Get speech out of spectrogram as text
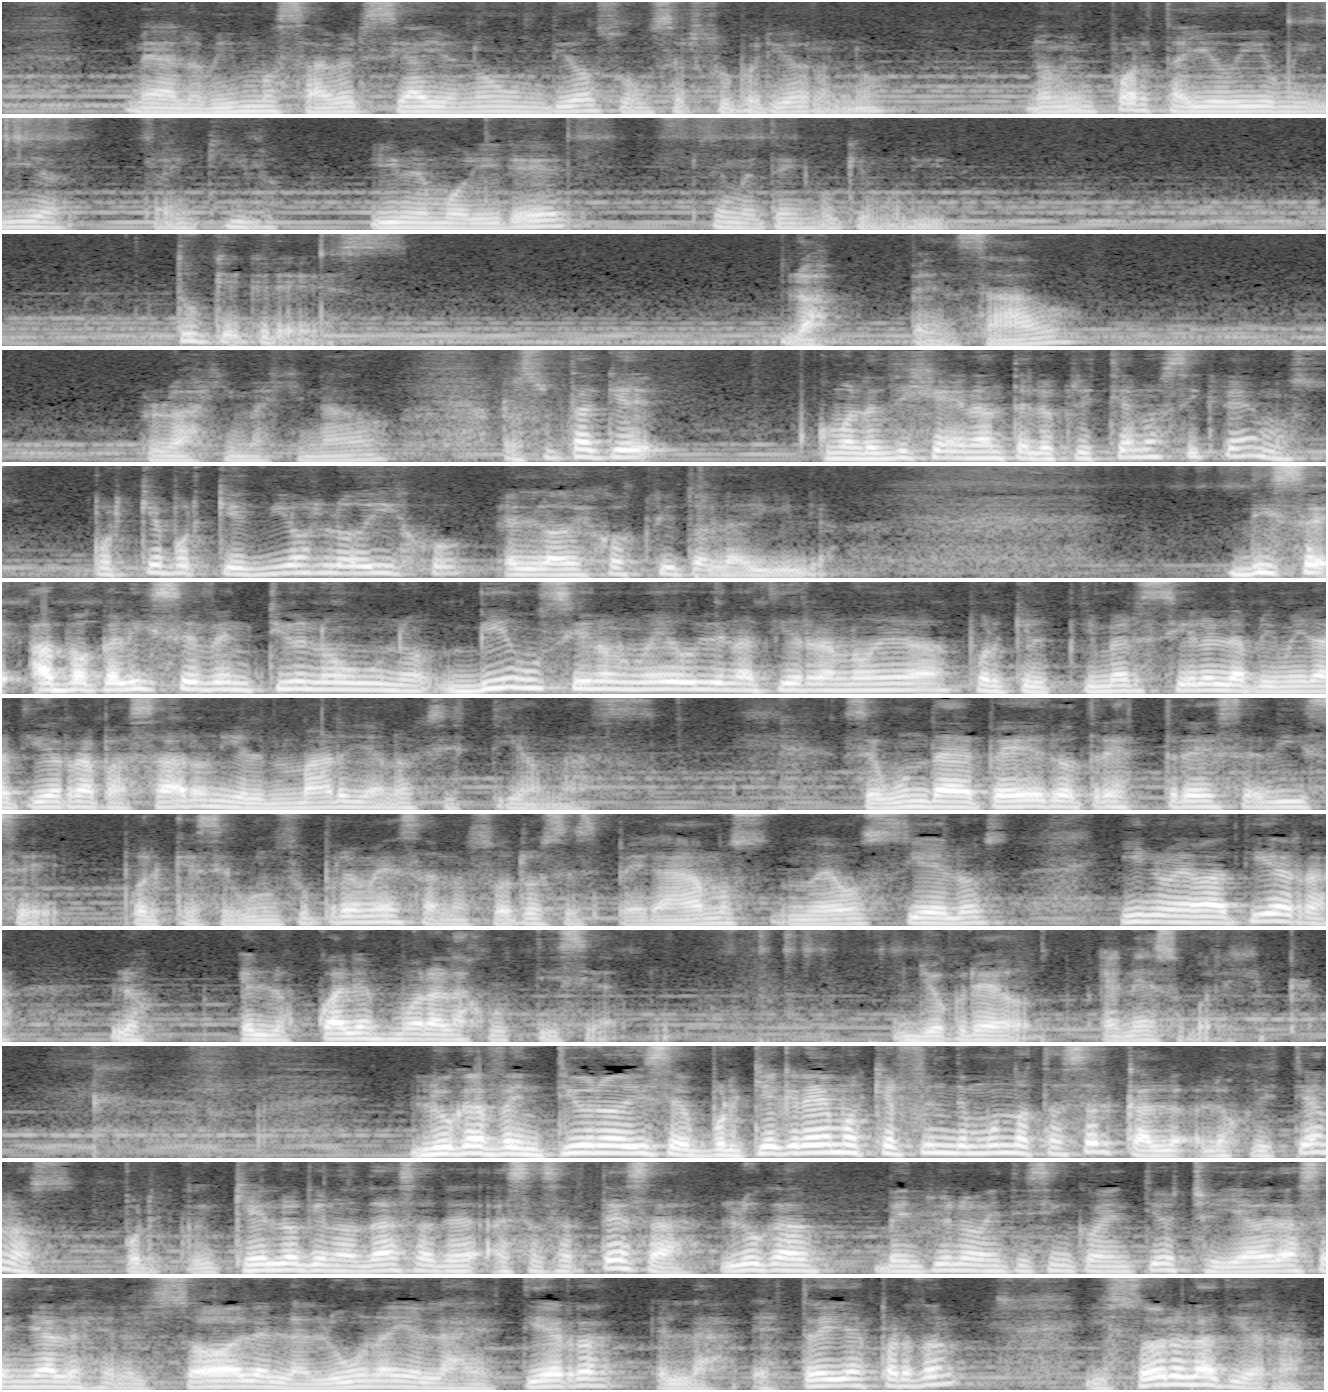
Me da lo mismo saber si hay o no un Dios o un ser superior o no. No me importa, yo vivo mi vida tranquilo. Y me moriré si me tengo que morir. ¿Tú qué crees? ¿Lo has pensado? ¿Lo has imaginado? Resulta que, como les dije antes, los cristianos sí creemos. ¿Por qué? Porque Dios lo dijo, Él lo dejó escrito en la Biblia. Dice Apocalipsis 21.1, vi un cielo nuevo y una tierra nueva, porque el primer cielo y la primera tierra pasaron y el mar ya no existía más. Segunda de Pedro 3.13 dice, porque según su promesa nosotros esperamos nuevos cielos y nueva tierra, en los cuales mora la justicia. Yo creo en eso, por ejemplo. Lucas 21 dice, ¿por qué creemos que el fin del mundo está cerca? Los cristianos. ¿Qué es lo que nos da esa, certeza? Lucas 21, 25, 28. Y habrá señales en el sol, en la luna y en las, en las estrellas, perdón, y sobre la tierra.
